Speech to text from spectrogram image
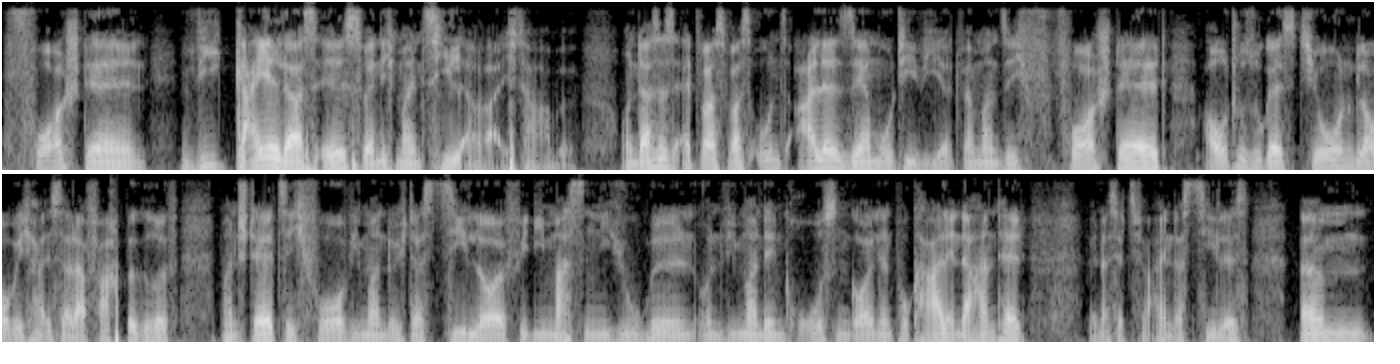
vorstellen, wie geil das ist, wenn ich mein Ziel erreicht habe. Und das ist etwas, was uns alle sehr motiviert. Wenn man sich vorstellt, Autosuggestion, glaube ich, ist ja der Fachbegriff. Man stellt sich vor, wie man durch das Ziel läuft, wie die Massen jubeln und wie man den großen goldenen Pokal in der Hand hält, wenn das jetzt für einen das Ziel ist. Ähm,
